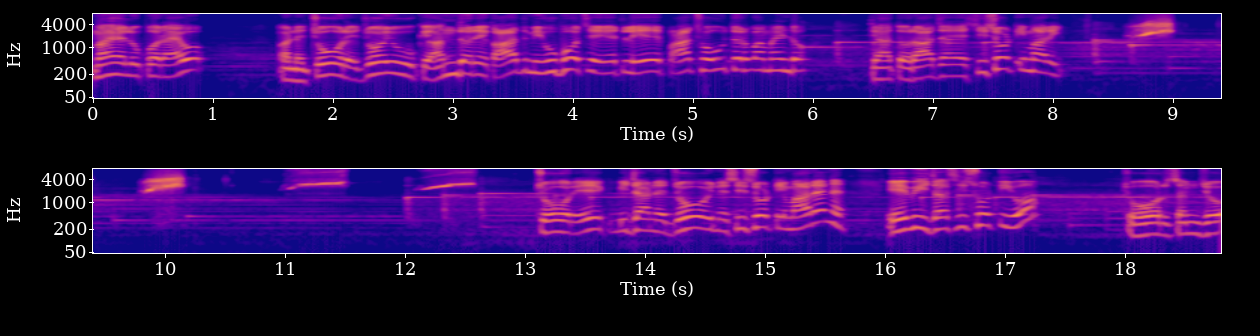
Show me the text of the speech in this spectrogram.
મહેલ ઉપર આવ્યો અને ચોરે જોયું કે અંદર એક આદમી ઊભો છે એટલે એ પાછો ઉતરવા માંડ્યો. ત્યાં તો રાજાએ સિસોટી મારી. ચોર એકબીજાને જોઈને સિસોટી મારે ને, એવી જ સિસોટી હો. ચોર સમજો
